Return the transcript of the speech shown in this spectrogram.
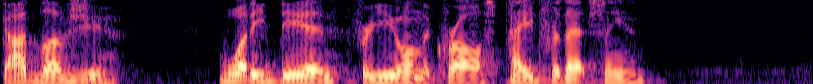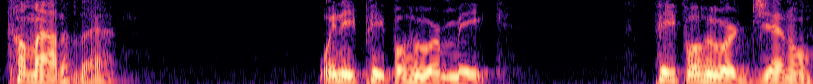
God loves you. What He did for you on the cross paid for that sin. Come out of that. We need people who are meek. People who are gentle.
